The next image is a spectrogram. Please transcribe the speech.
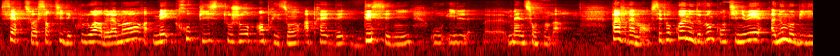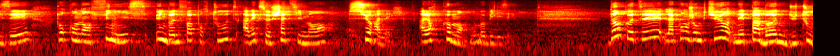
certes soit sorti des couloirs de la mort, mais croupisse toujours en prison après des décennies où il euh, mène son combat Pas vraiment. C'est pourquoi nous devons continuer à nous mobiliser pour qu'on en finisse une bonne fois pour toutes avec ce châtiment suranné. Alors comment nous mobiliser? D'un côté, la conjoncture n'est pas bonne du tout,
